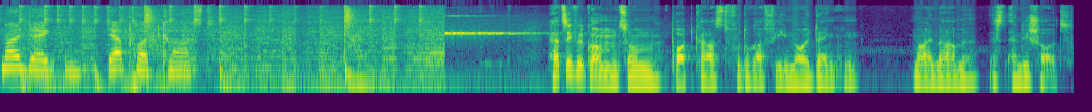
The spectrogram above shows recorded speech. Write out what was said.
neu denken, der Podcast. Herzlich willkommen zum Podcast Fotografie neu denken. Mein Name ist Andy Scholz.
